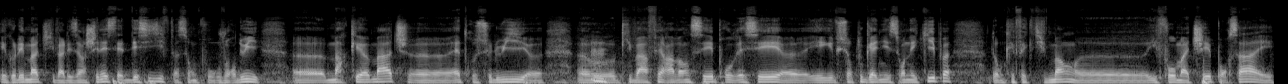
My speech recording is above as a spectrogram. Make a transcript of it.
et que les matchs, il va les enchaîner, c'est être décisif. De toute façon, il faut aujourd'hui marquer un match, être celui hmm. qui va faire avancer, progresser et surtout gagner son équipe Donc effectivement, euh, il faut matcher pour ça et,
